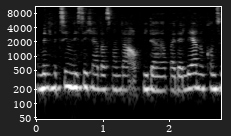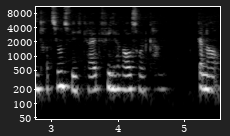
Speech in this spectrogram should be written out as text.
dann bin ich mir ziemlich sicher, dass man da auch wieder bei der Lern- und Konzentrationsfähigkeit viel herausholen kann. Genau.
